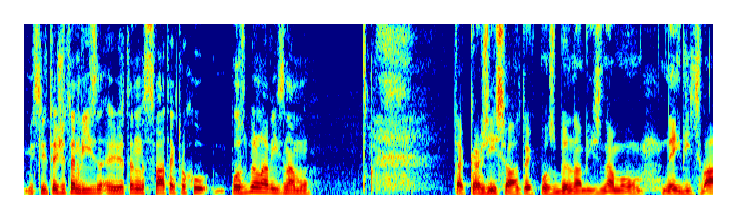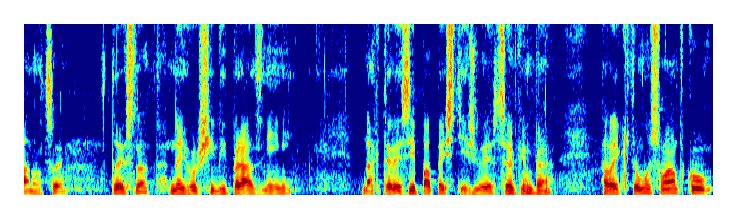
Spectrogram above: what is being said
Myslíte, že ten, význa, že ten svátek trochu pozbyl na významu? Tak každý svátek pozbyl na významu. Nejvíc Vánoce, to je snad nejhorší vyprázdnění, na které si papež stěžuje celkem. Ale k tomu svátku,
